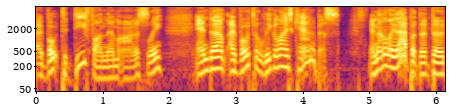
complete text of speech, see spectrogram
I vote to defund them, honestly. And uh, I vote to legalize cannabis. And not only that, but the, the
